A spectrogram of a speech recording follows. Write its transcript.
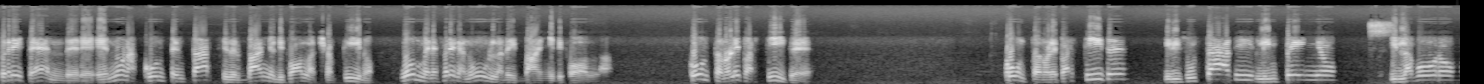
pretendere e non accontentarsi del bagno di folla a Ciampino. Non me ne frega nulla dei bagni di folla. Contano le partite. Contano le partite, i risultati, l'impegno, il lavoro,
